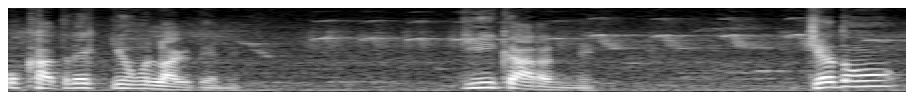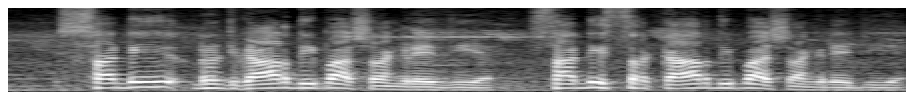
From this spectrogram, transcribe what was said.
ਉਹ ਖਤਰੇ ਕਿਉਂ ਲੱਗਦੇ ਨੇ? ਕੀ ਕਾਰਨ ਨੇ? ਜਦੋਂ ਸਾਡੀ ਰੁਜ਼ਗਾਰ ਦੀ ਭਾਸ਼ਾ ਅੰਗਰੇਜ਼ੀ ਹੈ, ਸਾਡੀ ਸਰਕਾਰ ਦੀ ਭਾਸ਼ਾ ਅੰਗਰੇਜ਼ੀ ਹੈ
